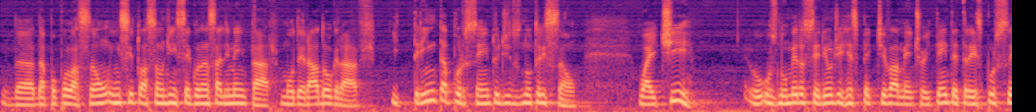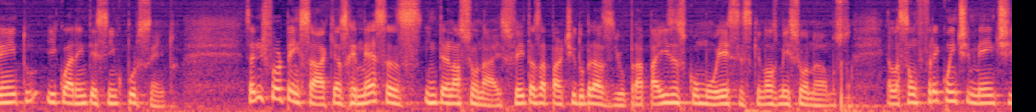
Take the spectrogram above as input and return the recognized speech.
da, da população em situação de insegurança alimentar, moderada ou grave, e 30% de desnutrição. O Haiti, os números seriam de respectivamente 83% e 45%. Se a gente for pensar que as remessas internacionais feitas a partir do Brasil para países como esses que nós mencionamos, elas são frequentemente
